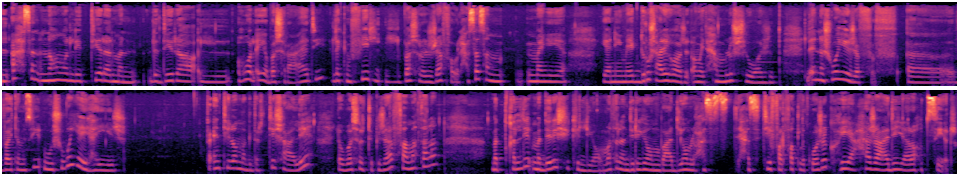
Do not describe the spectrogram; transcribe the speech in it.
الأحسن إنه هو اللي تديره المن... اللي تديره ال... هو لأي بشرة عادي لكن في البشرة الجافة والحساسة ما ي... يعني ما يقدروش عليه واجد أو ما يتحملوش واجد لأنه شوية يجفف آه فيتامين سي وشوية يهيج. فأنت لو ما قدرتيش عليه لو بشرتك جافة مثلا ما تخلي ما تديريش كل يوم مثلا ديري يوم بعد يوم لو حسيتي فرفط لك وجهك هي حاجة عادية راح تصير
